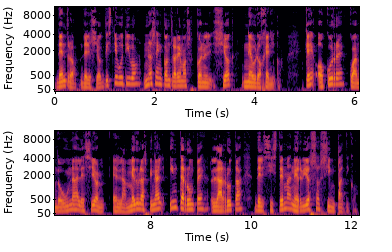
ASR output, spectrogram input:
Dentro del shock distributivo nos encontraremos con el shock neurogénico, que ocurre cuando una lesión en la médula espinal interrumpe la ruta del sistema nervioso simpático,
